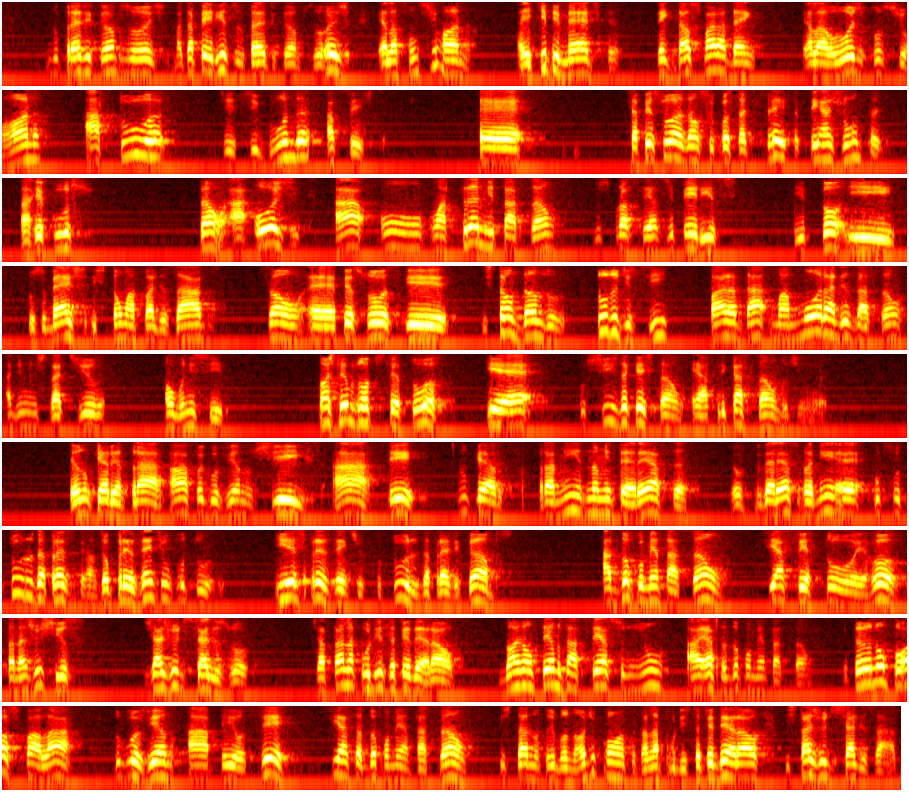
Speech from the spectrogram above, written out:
do Prévio Campos hoje. Mas a perícia do Prévio Campos hoje, ela funciona. A equipe médica tem que dar os parabéns. Ela hoje funciona, atua de segunda a sexta. É, se a pessoa não ficou satisfeita, tem a junta, a recurso. Então, hoje, há um, uma tramitação dos processos de perícia. E, to, e os médicos estão atualizados, são é, pessoas que estão dando tudo de si para dar uma moralização administrativa ao município. Nós temos outro setor que é o X da questão, é a aplicação do dinheiro. Eu não quero entrar, ah, foi governo X, A, T, não quero. Para mim não me interessa, o que interessa para mim é o futuro da Preve Campos, é o presente e o futuro. E esse presente e o futuro da Preve Campos, a documentação, se acertou ou errou, está na justiça. Já judicializou. Já está na Polícia Federal. Nós não temos acesso nenhum a essa documentação. Então eu não posso falar do governo A, B ou C se essa documentação está no Tribunal de Contas, está na Polícia Federal, está judicializado,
